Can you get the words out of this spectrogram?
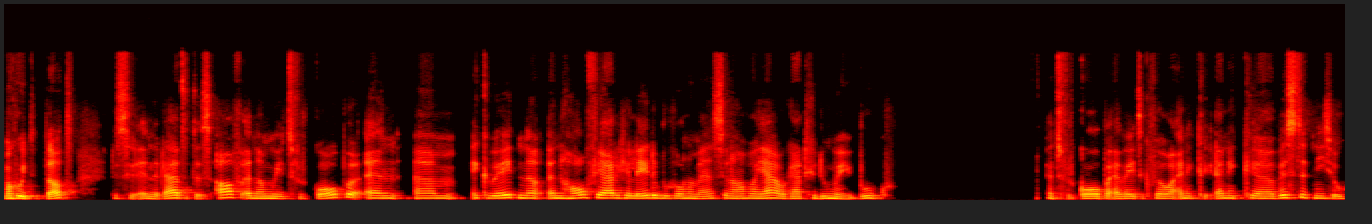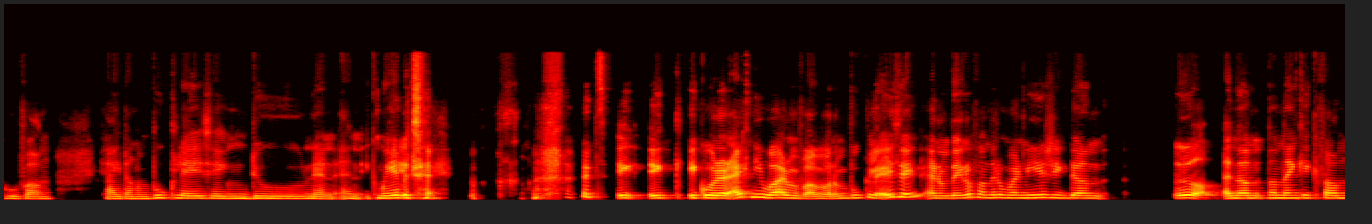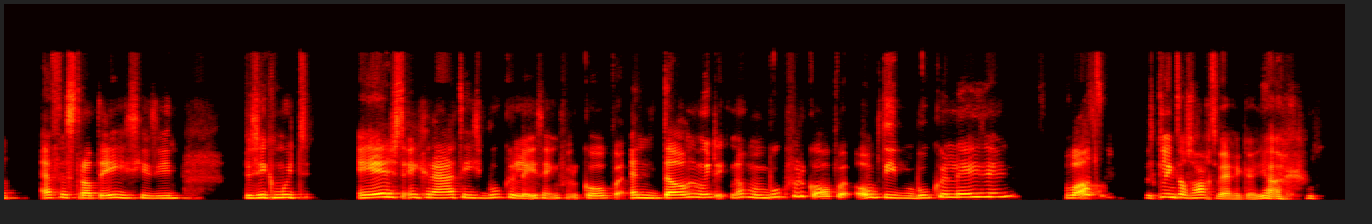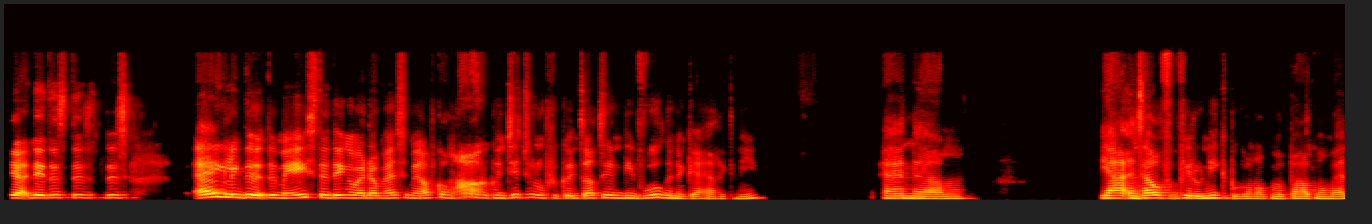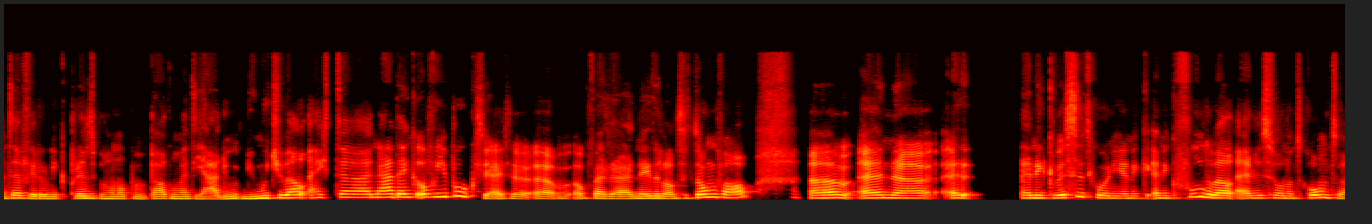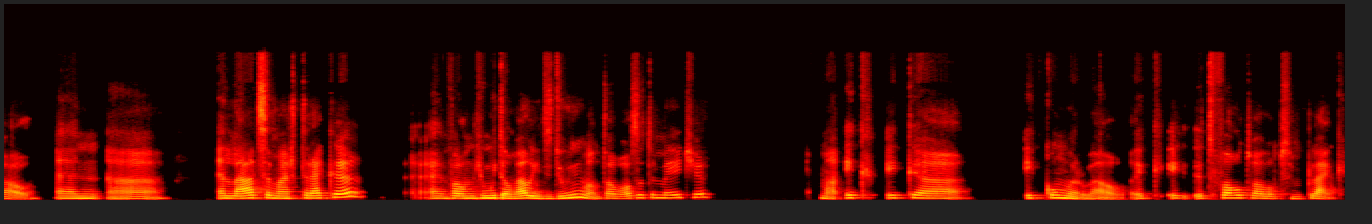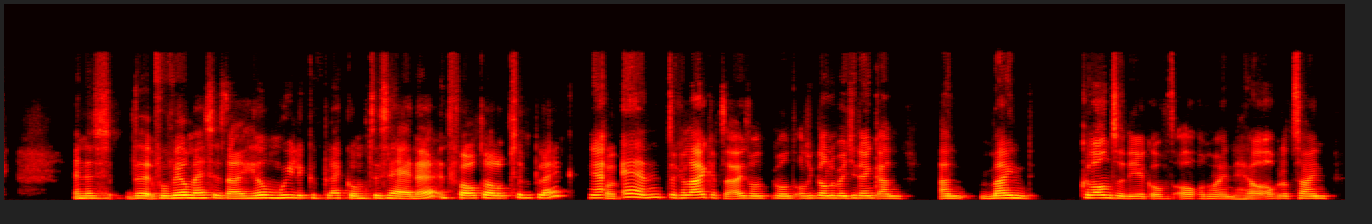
maar goed, dat. Dus inderdaad, het is af en dan moet je het verkopen. En ehm, ik weet, een half jaar geleden begonnen mensen al van, ja, wat gaat je doen met je boek? Het verkopen en weet ik veel. En ik, en ik eh, wist het niet zo goed van, ga ik dan een boeklezing doen? En, en ik moet eerlijk zeggen, het, ik, ik, ik word er echt niet warm van, van een boeklezing. En op de een of andere manier zie ik dan... En dan, dan denk ik van... even strategisch gezien. Dus ik moet eerst een gratis boekenlezing verkopen. En dan moet ik nog mijn boek verkopen op die boekenlezing. Wat? Het klinkt als hard werken, ja. Ja, nee, dus, dus, dus eigenlijk de, de meeste dingen waar dan mensen mee afkomen, ah, oh, je kunt dit doen of je kunt dat doen, die voelde ik eigenlijk niet. En um, ja, en zelf, Veronique begon op een bepaald moment, hè, Veronique Prins begon op een bepaald moment, ja, nu, nu moet je wel echt uh, nadenken over je boek, zei ze uh, op haar uh, Nederlandse tongval. Um, en, en ik wist het gewoon niet en ik, en ik voelde wel ergens van, het komt wel. En, en laat ze maar trekken en van, je moet dan wel iets doen, want dat was het een beetje. Maar ik, ik, ik kom er wel. Ik, ik, het valt wel op zijn plek. En dus de, voor veel mensen is dat een heel moeilijke plek om te zijn. Hè? Het valt wel op zijn plek. Ja, en tegelijkertijd, want, want als ik dan een beetje denk aan, aan mijn klanten die ik over het algemeen help, dat zijn,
